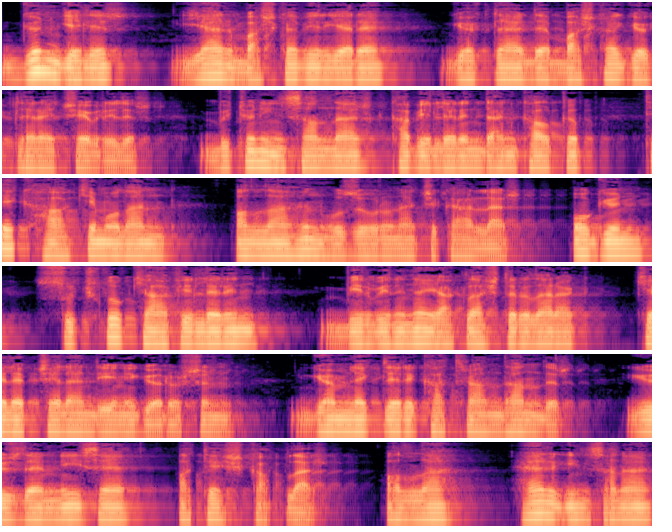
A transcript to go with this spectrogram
Gün gelir, yer başka bir yere, göklerde başka göklere çevrilir. Bütün insanlar kabirlerinden kalkıp tek hakim olan Allah'ın huzuruna çıkarlar. O gün suçlu kâfirlerin birbirine yaklaştırılarak kelepçelendiğini görürsün. Gömlekleri katrandandır. Yüzlerini ise ateş kaplar. Allah her insana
